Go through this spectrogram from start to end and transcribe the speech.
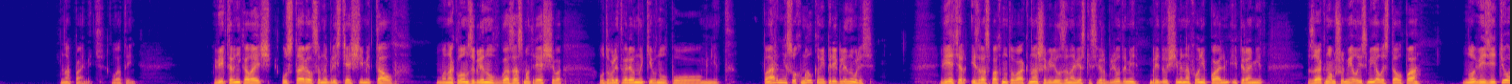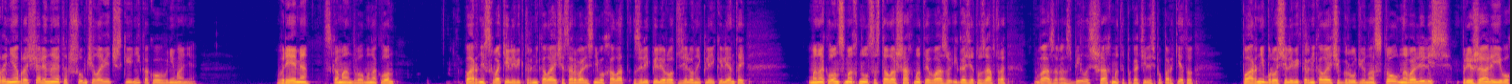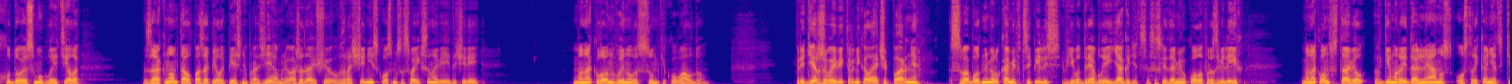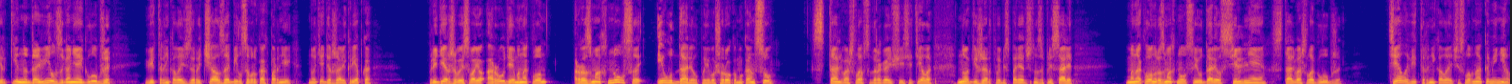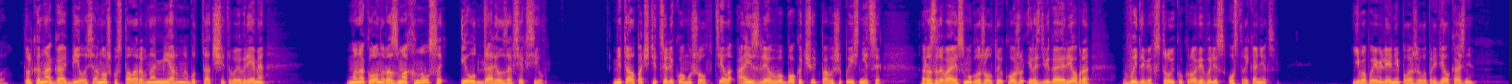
на память, латынь. Виктор Николаевич уставился на блестящий металл, моноклон заглянул в глаза смотрящего, удовлетворенно кивнул «помнит». Парни с ухмылками переглянулись. Ветер из распахнутого окна шевелил занавески с верблюдами, бредущими на фоне пальм и пирамид. За окном шумела и смеялась толпа, но визитеры не обращали на этот шум человеческий никакого внимания. «Время!» — скомандовал моноклон. Парни схватили Виктора Николаевича, сорвали с него халат, залепили рот зеленой клейкой лентой. Моноклон смахнул со стола шахматы, вазу и газету «Завтра». Ваза разбилась, шахматы покатились по паркету — Парни бросили Виктора Николаевича грудью на стол, навалились, прижали его худое смуглое тело. За окном толпа запела песню про Землю, ожидающую возвращения из космоса своих сыновей и дочерей. Моноклон вынул из сумки кувалду. Придерживая Виктора Николаевича, парни свободными руками вцепились в его дряблые ягодицы, со следами уколов развели их. Моноклон вставил в геморроидальный анус острый конец кирки, надавил, загоняя глубже — Виктор Николаевич зарычал, забился в руках парней, но те держали крепко. Придерживая свое орудие, моноклон размахнулся и ударил по его широкому концу. Сталь вошла в содрогающееся тело, ноги жертвы беспорядочно заплясали. Моноклон размахнулся и ударил сильнее, сталь вошла глубже. Тело Виктора Николаевича словно окаменело. Только нога билась о ножку стола равномерно, будто отсчитывая время. Моноклон размахнулся и ударил изо всех сил. Металл почти целиком ушел в тело, а из левого бока, чуть повыше поясницы, разрывая смугло-желтую кожу и раздвигая ребра, выдавив струйку крови, вылез острый конец. Его появление положило предел казни.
